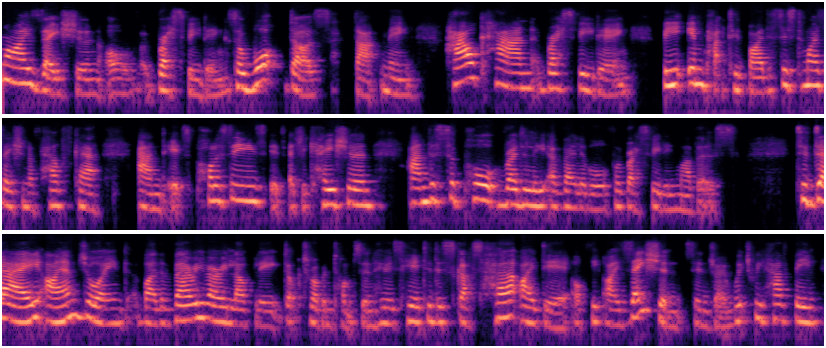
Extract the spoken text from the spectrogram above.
systemization of breastfeeding. So what does that mean? How can breastfeeding be impacted by the systemization of healthcare and its policies, its education, and the support readily available for breastfeeding mothers? Today, I am joined by the very, very lovely Dr. Robin Thompson, who is here to discuss her idea of the Ization syndrome, which we have been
